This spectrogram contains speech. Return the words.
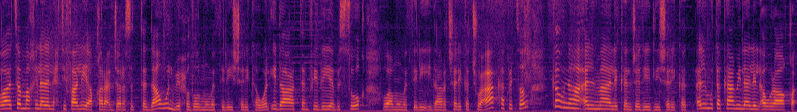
وتم خلال الاحتفالية قرع جرس التداول بحضور ممثلي الشركة والإدارة التنفيذية بالسوق وممثلي إدارة شركة شعاع كابيتال كونها المالك الجديد لشركة المتكاملة للأوراق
